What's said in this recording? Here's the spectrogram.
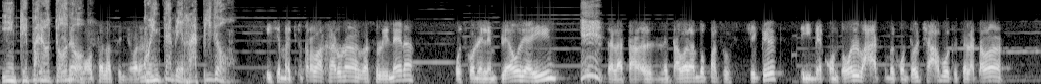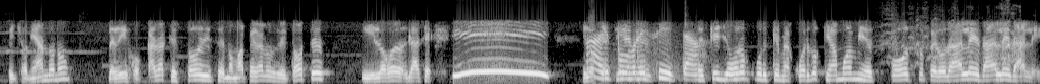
¿Y en qué paró todo? Hermosa la señora. Cuéntame rápido. Y se metió a trabajar una gasolinera, pues con el empleado de ahí, se la, le estaba dando para sus chicles y me contó el vato, me contó el chavo que se la estaba pichoneando, ¿no? Le dijo, cada que estoy, dice, nomás pega los gritotes y luego le hace, ¡Ii! Ay, pobrecita. Es que lloro porque me acuerdo que amo a mi esposo, pero dale, dale, dale.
